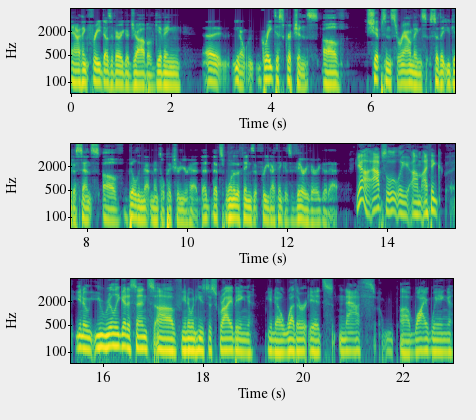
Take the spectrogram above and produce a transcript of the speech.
And I think Freed does a very good job of giving, uh, you know, great descriptions of ships and surroundings so that you get a sense of building that mental picture in your head. That that's one of the things that Freed I think is very very good at. Yeah, absolutely. Um, I think you know you really get a sense of you know when he's describing you know whether it's Nath's uh, Y wing,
